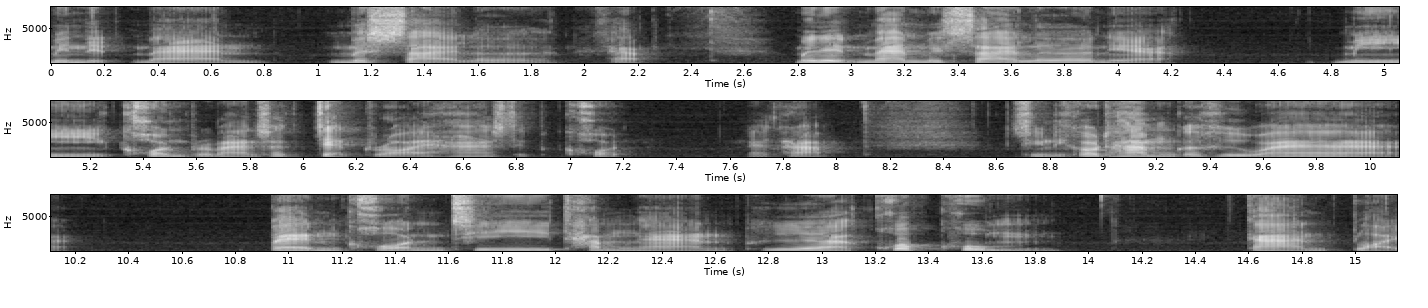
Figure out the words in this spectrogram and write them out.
Minuteman Missiler นะครับ Minuteman Missiler เนี่ยมีคนประมาณสัก 750 คนนะครับ สิ่งที่เขาทำก็คือว่าเป็นคนที่ทำงานเพื่อควบคุมการปล่อย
